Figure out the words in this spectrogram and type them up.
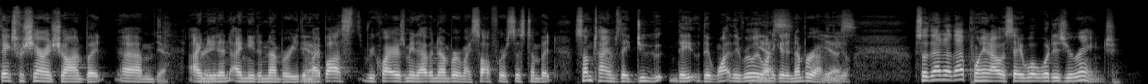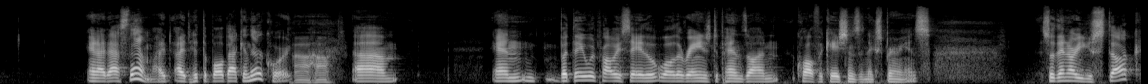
Thanks for sharing, Sean. But um, Yeah, I need a I need a number. Either Yeah. my boss requires me to have a number, or my software system. But sometimes they do. They they want they really want to get a number out yes. of you. So then at that point, I would say, well, what is your range? And I'd ask them. I'd, I'd hit the ball back in their court. Uh huh. Um, And but they would probably say, that, well, the range depends on qualifications and experience. So then, are you stuck?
